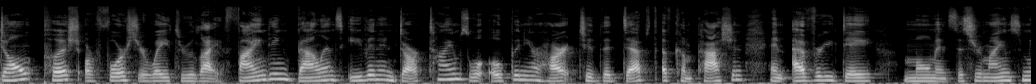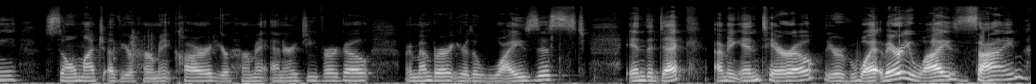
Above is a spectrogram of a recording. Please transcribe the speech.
Don't push or force your way through life. Finding balance, even in dark times, will open your heart to the depth of compassion and everyday moments. This reminds me so much of your Hermit card, your Hermit energy, Virgo. Remember, you're the wisest in the deck, I mean, in tarot. You're a very wise sign.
